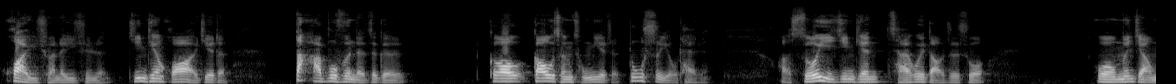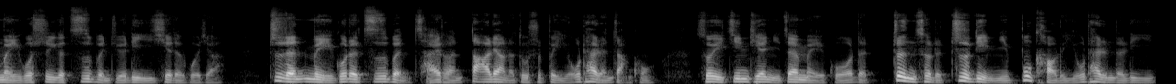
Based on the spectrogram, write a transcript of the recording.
话语权的一群人。今天华尔街的大部分的这个高高层从业者都是犹太人。啊，所以今天才会导致说，我们讲美国是一个资本决定一切的国家，自然美国的资本财团大量的都是被犹太人掌控，所以今天你在美国的政策的制定，你不考虑犹太人的利益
